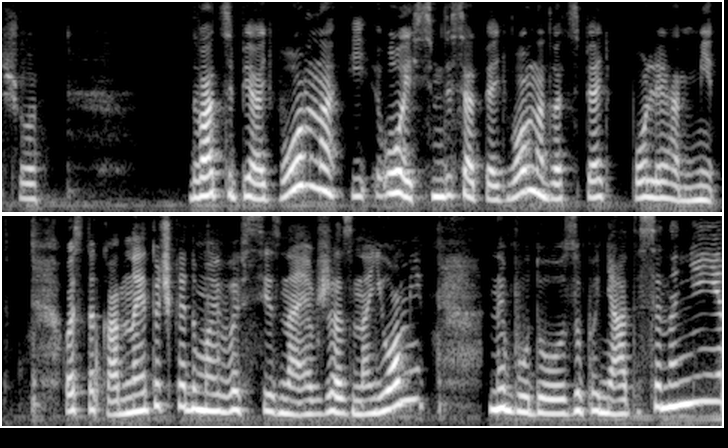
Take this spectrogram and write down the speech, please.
що? 25 вовна і ой, 75 вовна, 25 поліамід. Ось така ниточка, я думаю, ви всі з вже знайомі. Не буду зупинятися на ній.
